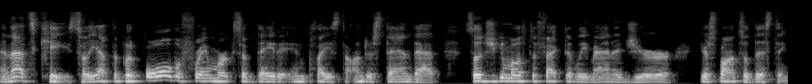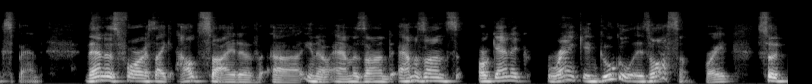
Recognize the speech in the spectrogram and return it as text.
And that's key. So you have to put all the frameworks of data in place to understand that so that you can most effectively manage your your sponsored listing spend. Then, as far as like outside of uh, you know Amazon, Amazon's organic rank in Google is awesome, right? So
